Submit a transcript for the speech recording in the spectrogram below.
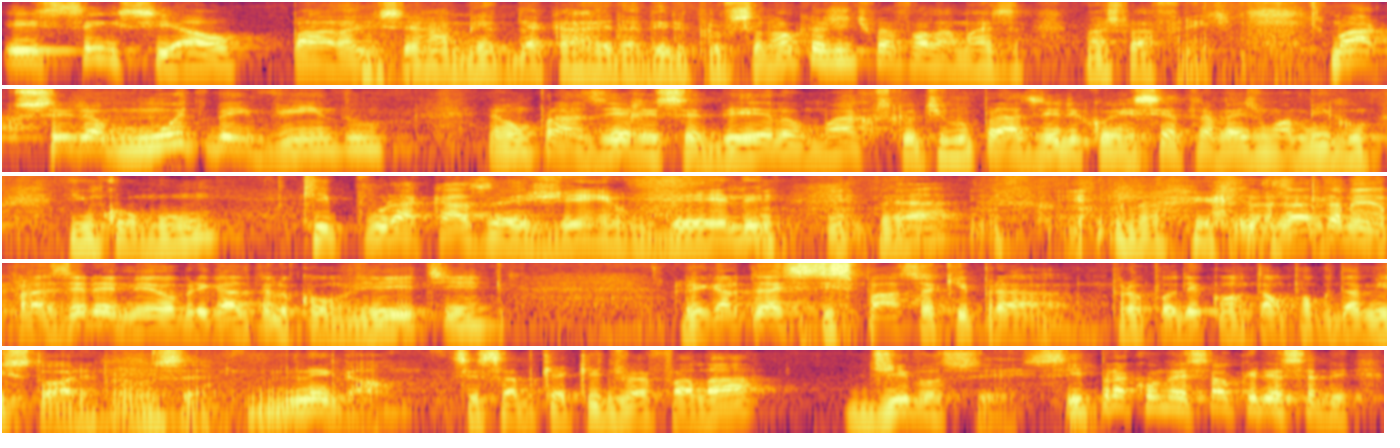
essencial para o encerramento da carreira dele profissional, que a gente vai falar mais, mais para frente. Marcos, seja muito bem-vindo. É um prazer recebê-lo. O Marcos que eu tive o prazer de conhecer através de um amigo em comum, que por acaso é genro dele, né? Exatamente, o prazer é meu, obrigado pelo convite. Obrigado por dar esse espaço aqui para eu poder contar um pouco da minha história para você. Legal. Você sabe que aqui a gente vai falar de você. Sim. E para começar, eu queria saber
